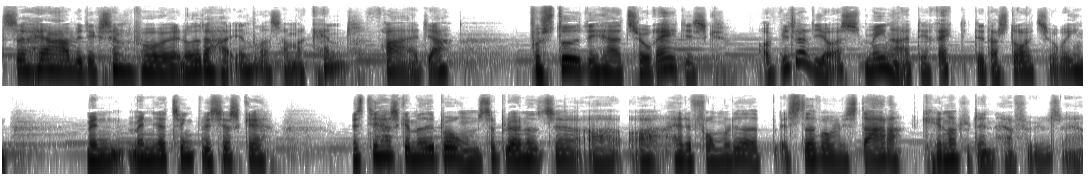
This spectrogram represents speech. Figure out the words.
så her har vi et eksempel på øh, noget, der har ændret sig markant fra, at jeg forstod det her teoretisk, og vidderlig også mener, at det er rigtigt, det der står i teorien. Men, men jeg tænkte, hvis jeg skal hvis det her skal med i bogen, så bliver jeg nødt til at, at have det formuleret et sted, hvor vi starter. Kender du den her følelse her?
